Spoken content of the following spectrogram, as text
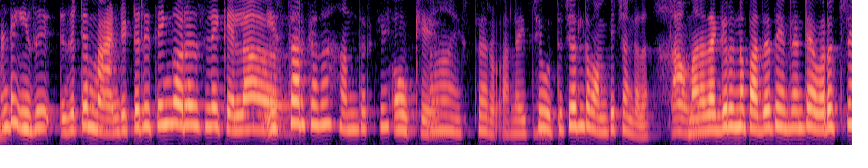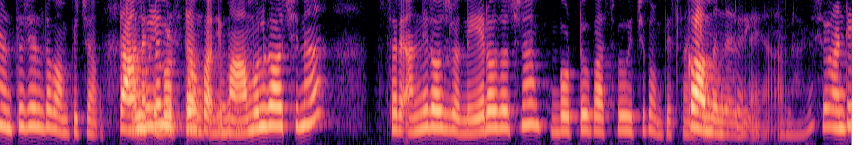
అంటే is is it a mandatory thing or else like ఎలా? ఇస్తారు కదా అందరికి. ఓకే. ఆ, ఇస్తారు. అలా ఇచ్చి ఉత్తి చేతులతో పంపించాం కదా. మన దగ్గర ఉన్న పద్ధతి ఏంటంటే ఎవరు వచ్చినా ఉత్తి చేతులతో పంపించాం. ప- మామూలుగా వచ్చినా సరే అన్ని రోజులలో ఏ రోజు వచ్చినా బొట్టు పసుపు ఇచ్చి పంపిస్తాం కామన్ అది. సో అంటే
